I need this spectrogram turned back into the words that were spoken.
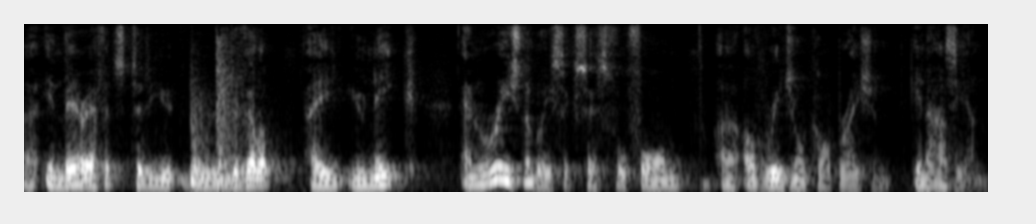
uh, in their efforts to, do, to develop a unique and reasonably successful form uh, of regional cooperation in ASEAN.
